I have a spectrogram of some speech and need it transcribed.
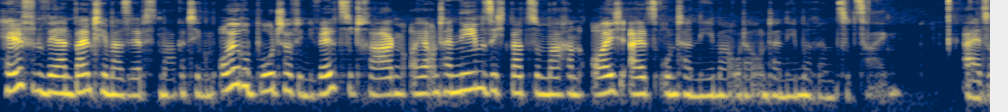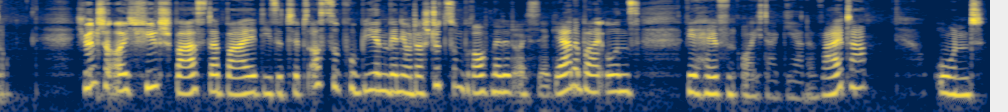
helfen werden beim Thema Selbstmarketing, um eure Botschaft in die Welt zu tragen, euer Unternehmen sichtbar zu machen, euch als Unternehmer oder Unternehmerin zu zeigen. Also, ich wünsche euch viel Spaß dabei, diese Tipps auszuprobieren. Wenn ihr Unterstützung braucht, meldet euch sehr gerne bei uns. Wir helfen euch da gerne weiter. Und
